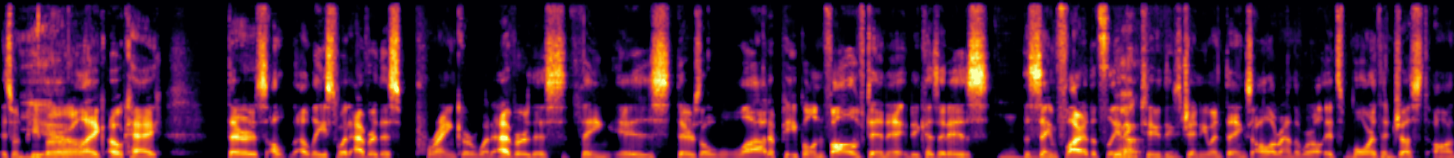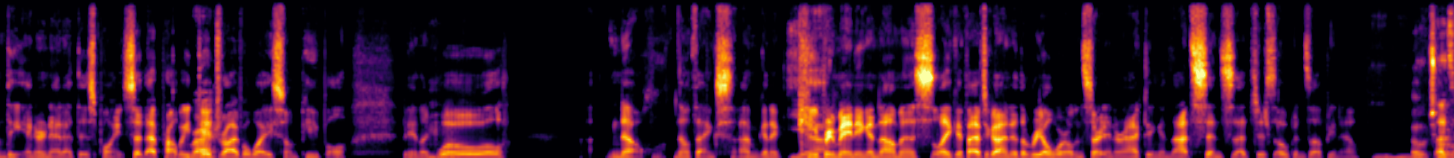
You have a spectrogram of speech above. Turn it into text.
is when people Yeah. were like okay there's a, at least whatever this prank or whatever this thing is there's a lot of people involved in it because it is the same flyer that's leading Yeah. to these genuine things all around the world it's more than just on the internet at this point so that probably did drive away some people being like Mhm. whoa no no thanks i'm gonna Yeah. keep remaining anonymous like if i have to go into the real world and start interacting in that sense that just opens up you know Oh, That's. Probably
